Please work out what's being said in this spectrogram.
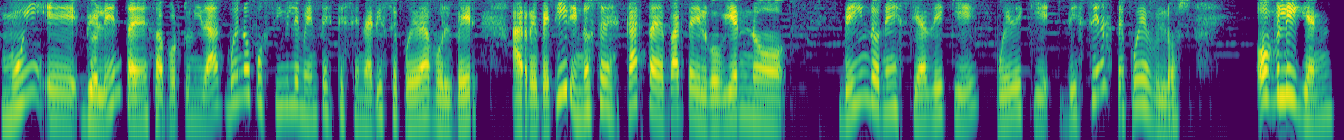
muy eh, violenta en esa oportunidad, bueno, posiblemente este escenario se pueda volver a repetir y no se descarta de parte del gobierno de Indonesia de que puede que decenas de pueblos obliguen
